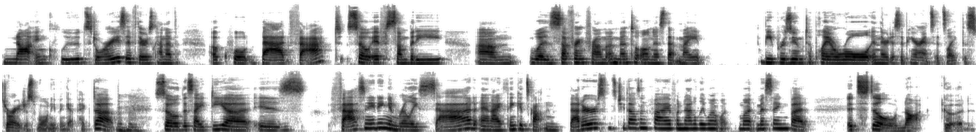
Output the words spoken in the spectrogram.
not include stories if there's kind of a quote bad fact. So if somebody um, was suffering from a mental illness that might be presumed to play a role in their disappearance, it's like the story just won't even get picked up. Mm-hmm. So this idea is fascinating and really sad. And I think it's gotten better since 2005 when Natalee went went missing, but it's still not good.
